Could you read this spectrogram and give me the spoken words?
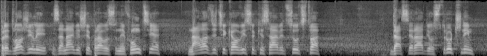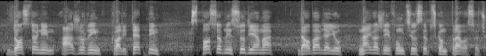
predložili za najviše pravosudne funkcije, nalazeći kao Visoki savet sudstva da se radi o stručnim, dostojnim, ažurnim, kvalitetnim, sposobnim sudijama da obavljaju najvažnije funkcije u srpskom pravosuđu.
